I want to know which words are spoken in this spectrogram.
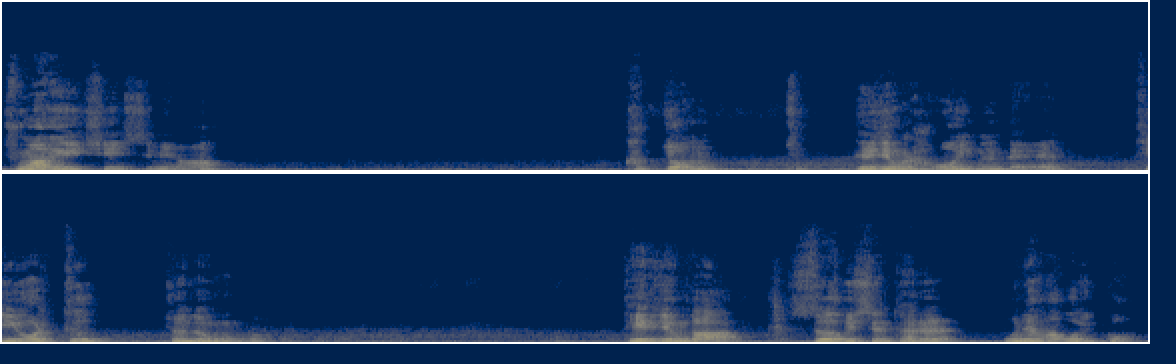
중앙에 위치해 있으며 각종 대리점을 하고 있는데 디월트 전동공구 대리점과 서비스 센터를 운영하고 있고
